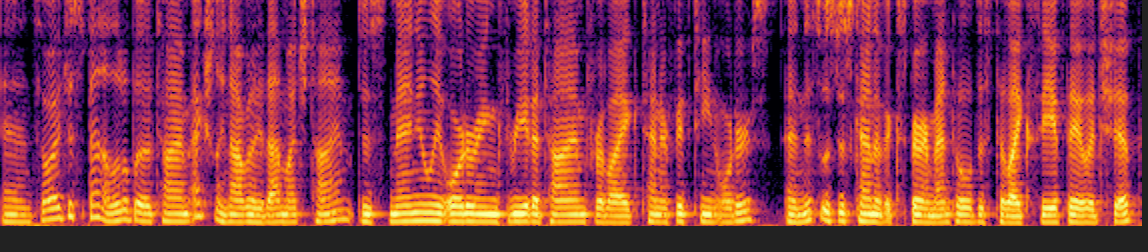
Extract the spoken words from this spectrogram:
And so I just spent a little bit of time, actually not really that much time, just manually ordering three at a time for like 10 or 15 orders. And this was just kind of experimental just to like see if they would ship.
